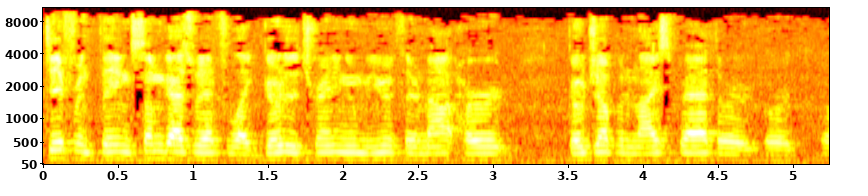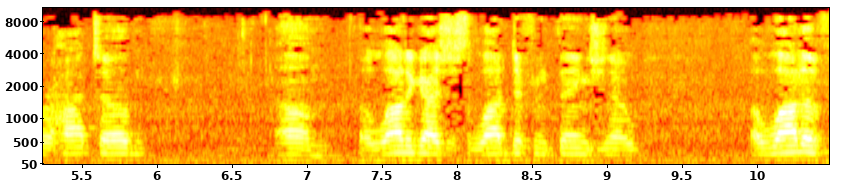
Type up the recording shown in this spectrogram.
different things. Some guys would have to like go to the training room even if they're not hurt, go jump in an ice bath or, or, or a hot tub. Um, a lot of guys, just a lot of different things. You know, a lot of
